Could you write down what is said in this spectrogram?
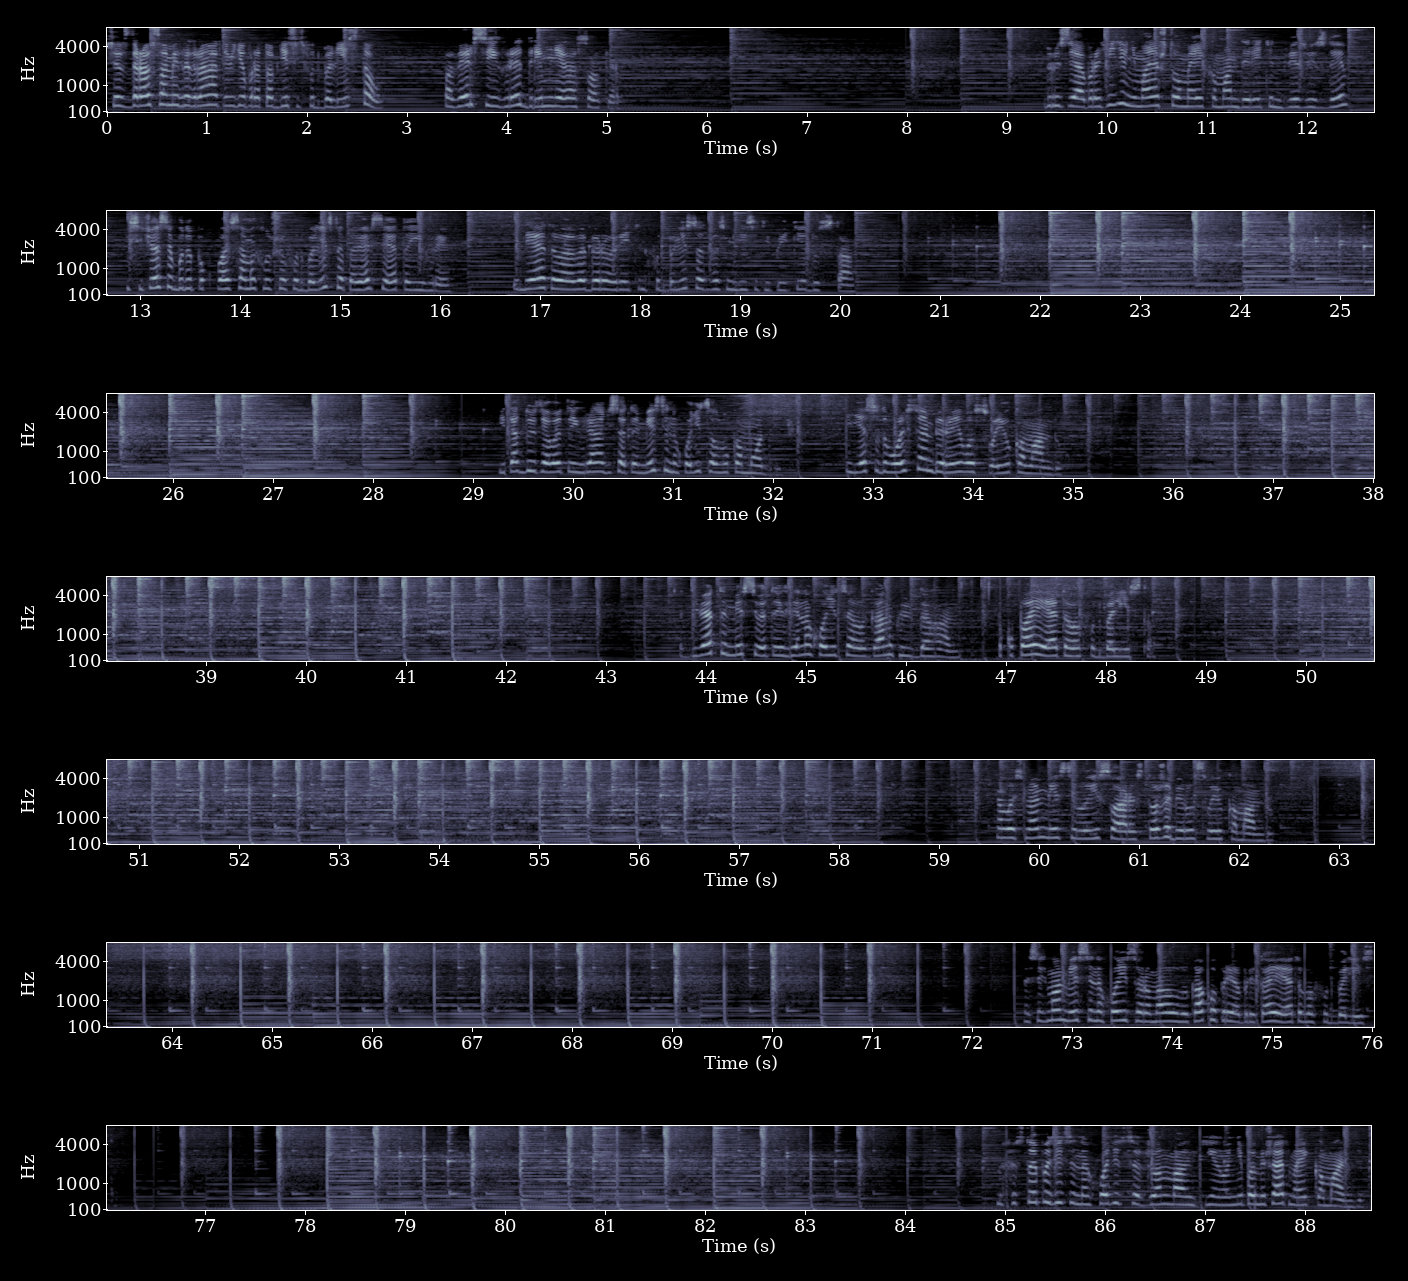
Всем здорова, с вами Игродрон, это видео про топ-10 футболистов по версии игры Dream League Soccer. Друзья, обратите внимание, что у моей команды рейтинг 2 звезды, и сейчас я буду покупать самых лучших футболистов по версии этой игры. И для этого я выберу рейтинг футболиста от 85 до 100. Итак, друзья, в этой игре на 10 месте находится Лука Модрич. И я с удовольствием беру его в свою команду. На девятом месте в этой игре находится Элган Гюльдаган. Покупаю этого футболиста. Восьмом месте Луис Суарес тоже беру свою команду. На седьмом месте находится Ромело Лукаку, приобретая этого футболиста. На шестой позиции находится Джон Макгин, он не помешает моей команде.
